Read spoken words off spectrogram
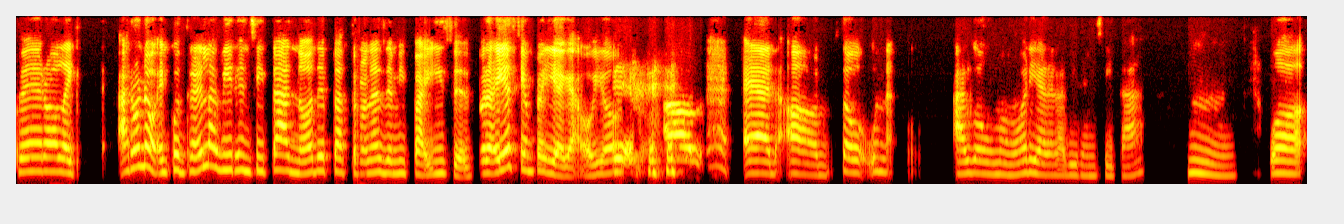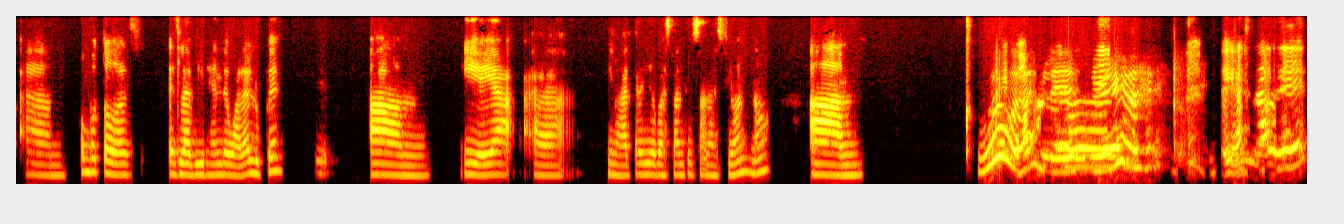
pero, like, I don't know, encontré la virgencita no de patronas de mis países, pero ella siempre llega, ¿o yo? Um, and um, so una, algo, memoria de la Virgencita. Hmm. Well, um, como todas, es la Virgen de Guadalupe. Um, y ella uh, you ha traído bastante sanación, ¿no? Um, uh, ya sabe.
